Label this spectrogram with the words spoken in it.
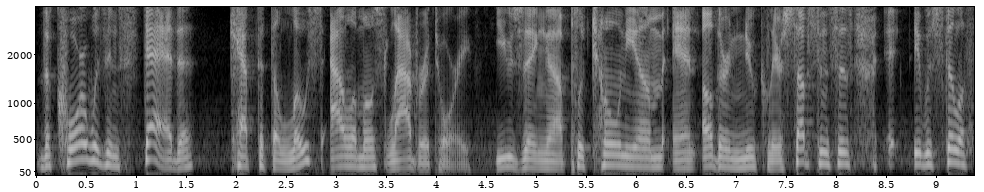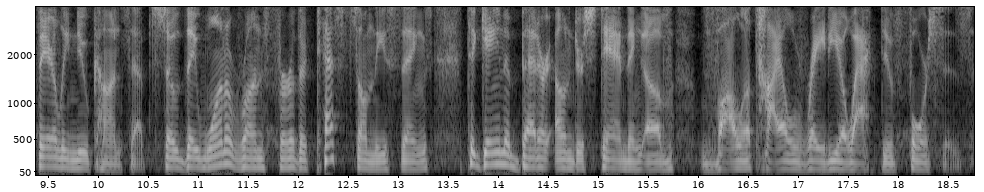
The core was instead kept at the Los Alamos laboratory using uh, plutonium and other nuclear substances. It, it was still a fairly new concept, so they want to run further tests on these things to gain a better understanding of volatile radioactive forces.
